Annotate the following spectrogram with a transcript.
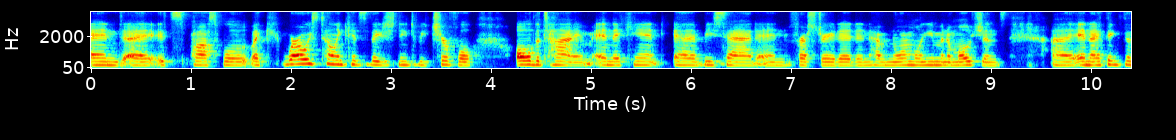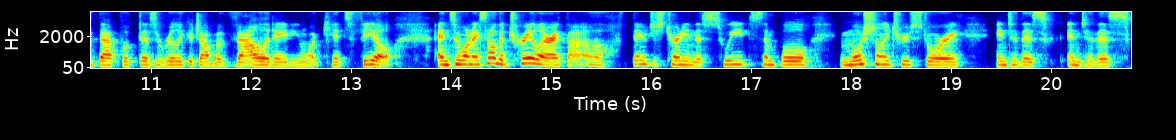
and uh, it's possible like we're always telling kids they just need to be cheerful all the time and they can't uh, be sad and frustrated and have normal human emotions uh, and i think that that book does a really good job of validating what kids feel. And so when i saw the trailer i thought oh they're just turning this sweet simple emotionally true story into this into this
